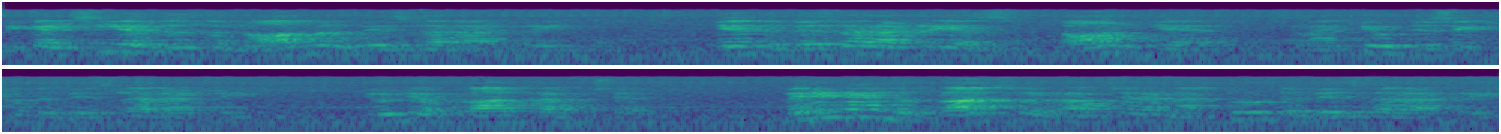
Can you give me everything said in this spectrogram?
You can see here this is the normal basilar artery. Here the basilar artery has torn here. It's an acute dissection of the basilar artery due to a plaque rupture. Many times the plaques will rupture and occlude the basilar artery.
